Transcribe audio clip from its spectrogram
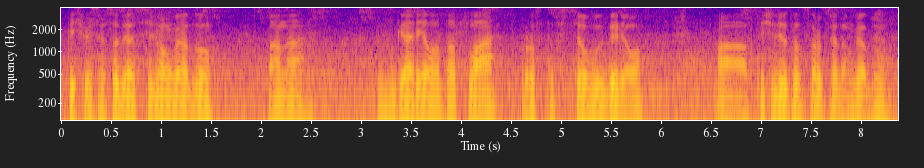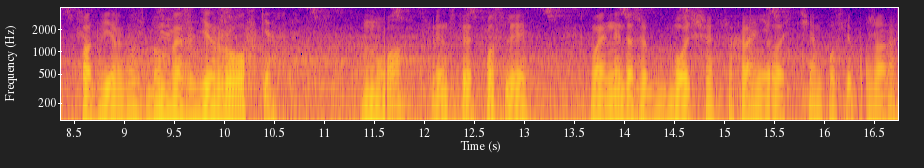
В 1897 году она сгорела дотла, просто все выгорело. А в 1945 году подверглась бомбардировке. Но, в принципе, после войны даже больше сохранилось, чем после пожара.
